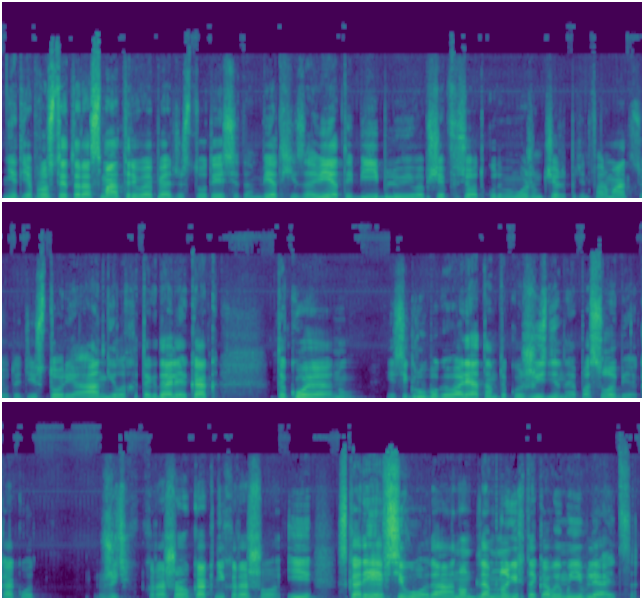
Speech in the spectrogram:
Нет, я просто это рассматриваю, опять же, что вот если там Ветхий Завет и Библию и вообще все, откуда мы можем черпать информацию, вот эти истории о ангелах и так далее, как такое, ну, если грубо говоря, там такое жизненное пособие, как вот жить хорошо, как нехорошо. И, скорее всего, да, оно для многих таковым и является.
